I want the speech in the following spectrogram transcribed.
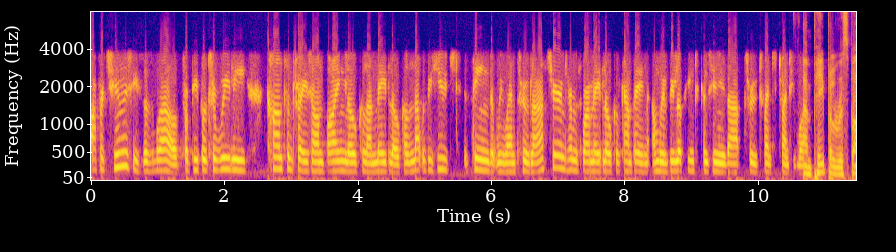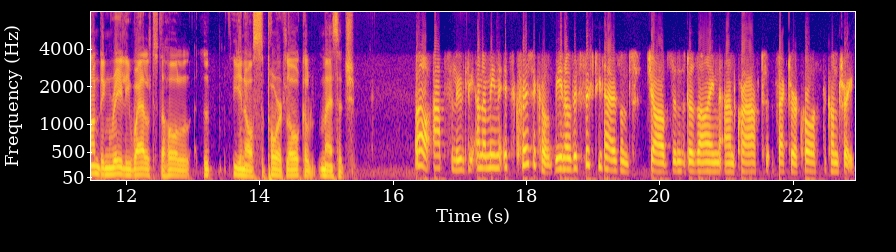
opportunities as well for people to really concentrate on buying local and made local. And that was a huge theme that we went through last year in terms of our made local campaign, and we'll be looking to continue that through 2021. And people responding really well to the whole, you know, support local message. Oh, absolutely. And I mean, it's critical. You know, there's 50,000 jobs in the design and craft sector across the country.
